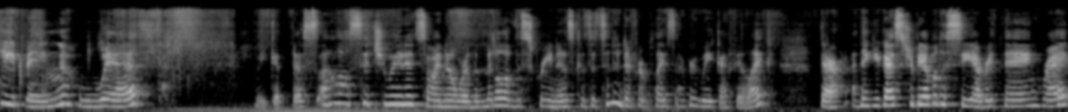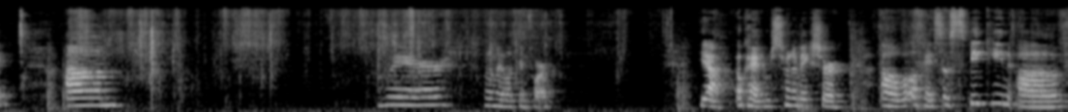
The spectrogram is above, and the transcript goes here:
keeping with, me get this all situated so I know where the middle of the screen is because it's in a different place every week, I feel like. There, I think you guys should be able to see everything, right? Um, where, what am I looking for? Yeah, okay, I'm just trying to make sure. Oh, well, okay, so speaking of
